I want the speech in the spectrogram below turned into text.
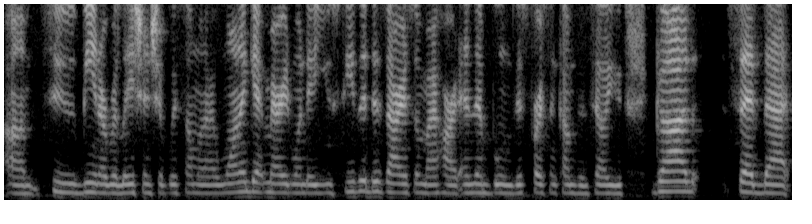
um, to be in a relationship with someone. I want to get married one day. You see the desires of my heart, and then boom, this person comes and tell you, God said that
